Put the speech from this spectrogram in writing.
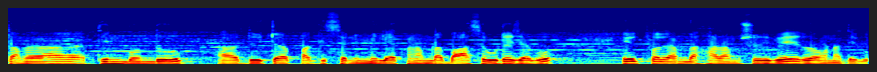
তো আমরা তিন বন্ধু আর দুইটা পাকিস্তানি মিলে এখন আমরা বাসে উঠে যাব। এর ফলে আমরা হারাম শরীফে রওনা দেব।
